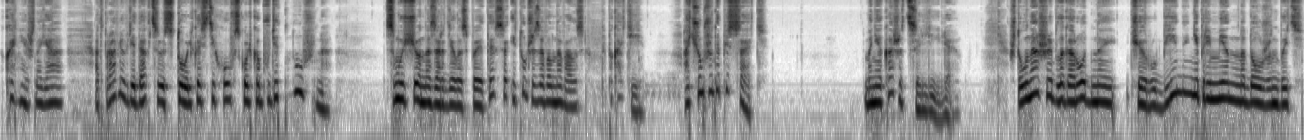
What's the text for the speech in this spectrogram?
конечно, я отправлю в редакцию столько стихов, сколько будет нужно. Смущенно зарделась поэтесса и тут же заволновалась. Погоди, о чем же написать? Мне кажется, Лиля, что у нашей благородной Черубины непременно должен быть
